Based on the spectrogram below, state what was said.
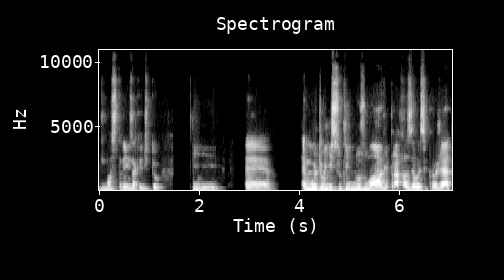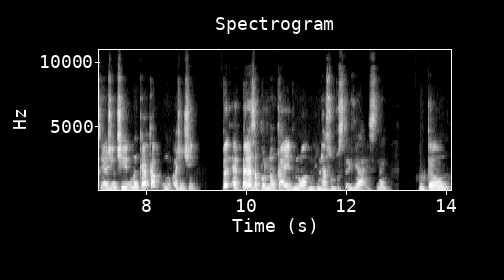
de nós três. Acredito que é, é muito isso que nos move para fazer esse projeto e a gente não quer a gente é, preza por não cair no, em assuntos triviais, né? Então,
